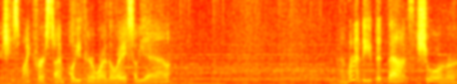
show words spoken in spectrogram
Is my first time playthrough, by the way, so yeah. I wanna do the that's sure.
